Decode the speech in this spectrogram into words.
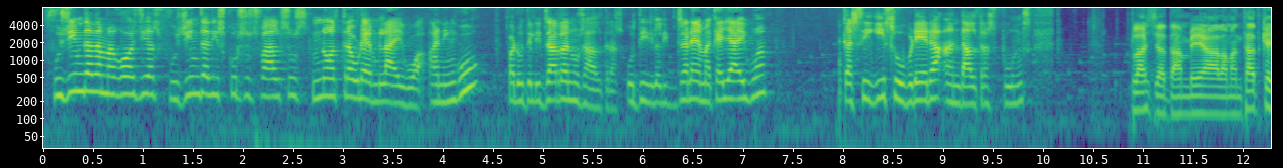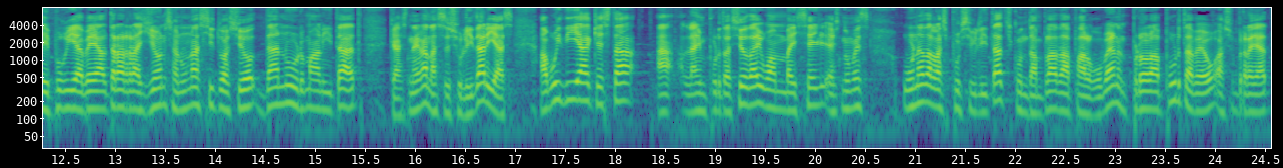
Fugim de demagògies, fugim de discursos falsos, no traurem l'aigua a ningú per utilitzar-la nosaltres. Utilitzarem aquella aigua que sigui sobrera en d'altres punts. Plaja també ha lamentat que hi pugui haver altres regions en una situació de normalitat que es neguen a ser solidàries. Avui dia aquesta la importació d'aigua en vaixell és només una de les possibilitats contemplada pel govern, però la portaveu ha subratllat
